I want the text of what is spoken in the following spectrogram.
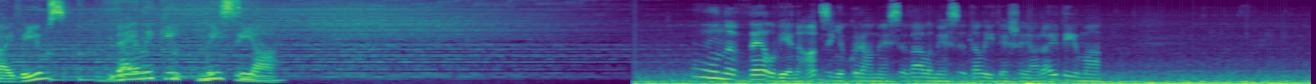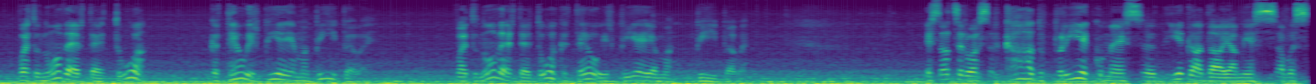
Raidījums Veliki misijā! Un vēl viena atziņa, kurā mēs vēlamies dalīties šajā raidījumā. Vai tu novērtē to, ka tev ir pieejama Bībele? Vai tu novērtē to, ka tev ir pieejama Bībele? Es atceros, ar kādu prieku mēs eh, iegādājāmies savas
